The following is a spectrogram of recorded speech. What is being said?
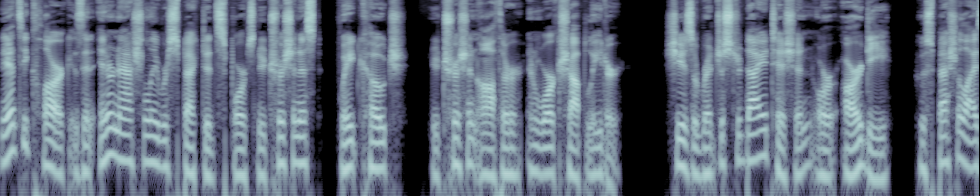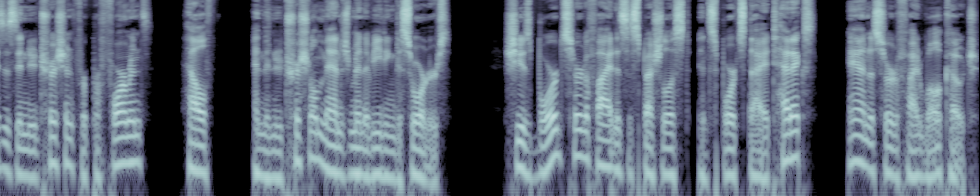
Nancy Clark is an internationally respected sports nutritionist, weight coach, nutrition author, and workshop leader. She is a registered dietitian, or RD, who specializes in nutrition for performance, health, and the nutritional management of eating disorders. She is board certified as a specialist in sports dietetics and a certified well coach.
